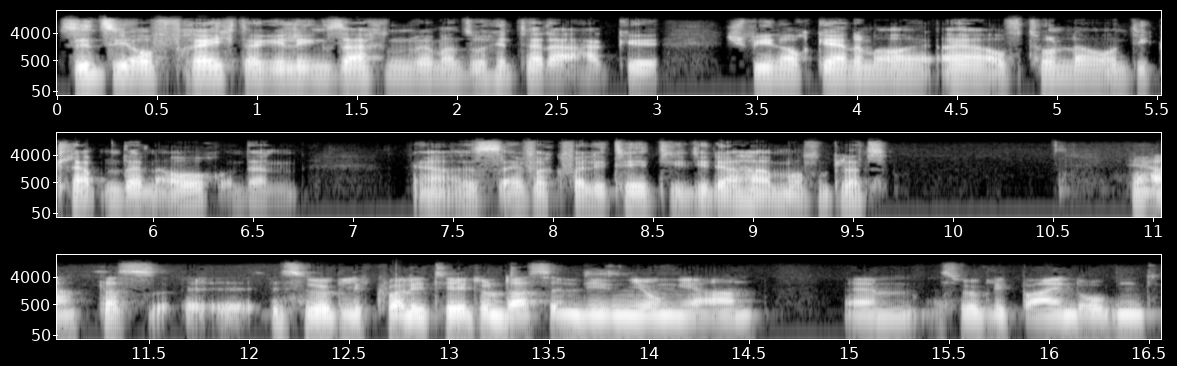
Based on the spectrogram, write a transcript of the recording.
sind sie auch frech, da gelingen Sachen, wenn man so hinter der Hacke spielen auch gerne mal äh, auf Tunnel und die klappen dann auch und dann, ja, das ist einfach Qualität, die die da haben auf dem Platz. Ja, das äh, ist wirklich Qualität und das in diesen jungen Jahren ähm, ist wirklich beeindruckend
